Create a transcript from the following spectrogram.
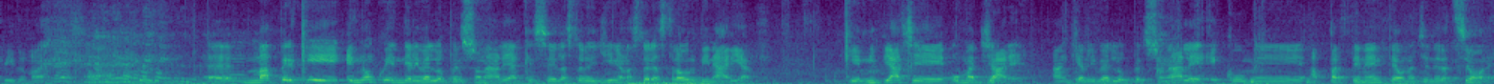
ridono, eh. Eh, ma perché, e non quindi a livello personale, anche se la storia di Gini è una storia straordinaria, che mi piace omaggiare anche a livello personale e come appartenente a una generazione.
